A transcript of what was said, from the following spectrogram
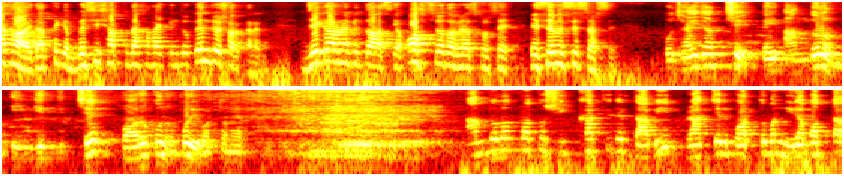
দেখা হয়, তার থেকে বেশি স্বার্থ দেখা হয় কিন্তু কেন্দ্রীয় সরকারের। যে কারণে কিন্তু আজকে অস্থিরতা বিরাজ করছে এই সেভেন সিস্টার্সে বোঝাই যাচ্ছে এই আন্দোলন ইঙ্গিত দিচ্ছে বড় কোনো পরিবর্তনের। আন্দোলনরত শিক্ষার্থীদের দাবি, রাজ্যের বর্তমান নিরাপত্তা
